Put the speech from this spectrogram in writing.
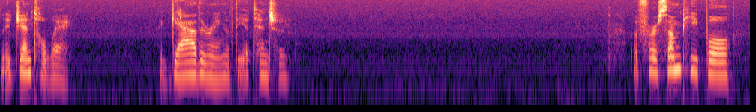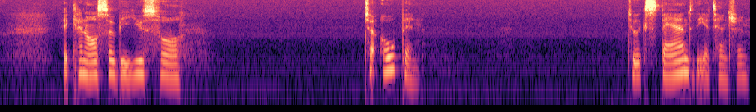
in a gentle way, a gathering of the attention. But for some people, it can also be useful to open, to expand the attention,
